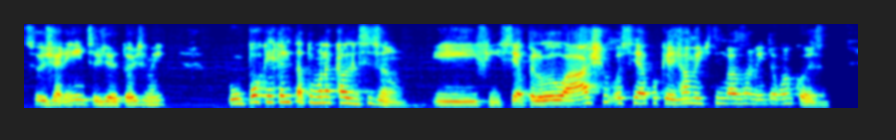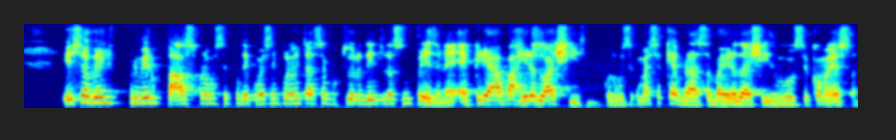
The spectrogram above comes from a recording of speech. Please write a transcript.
seus gerentes, seus diretores também, o porquê que ele está tomando aquela decisão. E, enfim, se é pelo eu acho ou se é porque realmente tem vazamento em alguma coisa. Esse é o grande primeiro passo para você poder começar a implementar essa cultura dentro da sua empresa, né? É criar a barreira do achismo. Quando você começa a quebrar essa barreira do achismo, você começa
